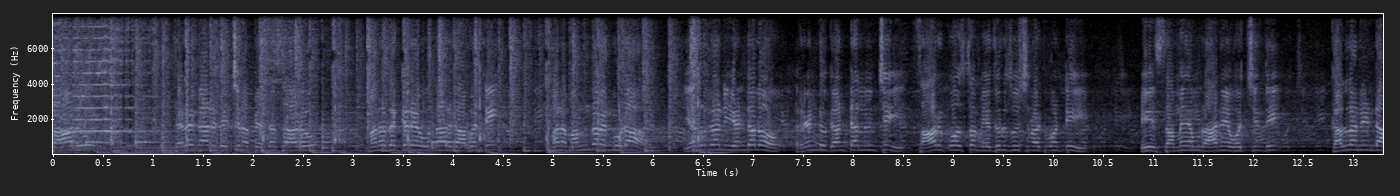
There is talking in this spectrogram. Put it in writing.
సారు తెలంగాణ తెచ్చిన పెద్ద సారు మన దగ్గరే ఉన్నారు కాబట్టి మనమందరం కూడా ఎర్రని ఎండలో రెండు గంటల నుంచి సారు కోసం ఎదురు చూసినటువంటి ఈ సమయం రానే వచ్చింది. కళ్ళ నిండా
